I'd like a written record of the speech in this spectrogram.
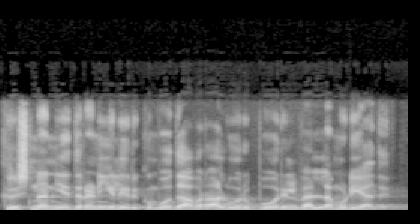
கிருஷ்ணன் எதிரணியில் இருக்கும்போது அவரால் ஒரு போரில் வெல்ல முடியாது.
